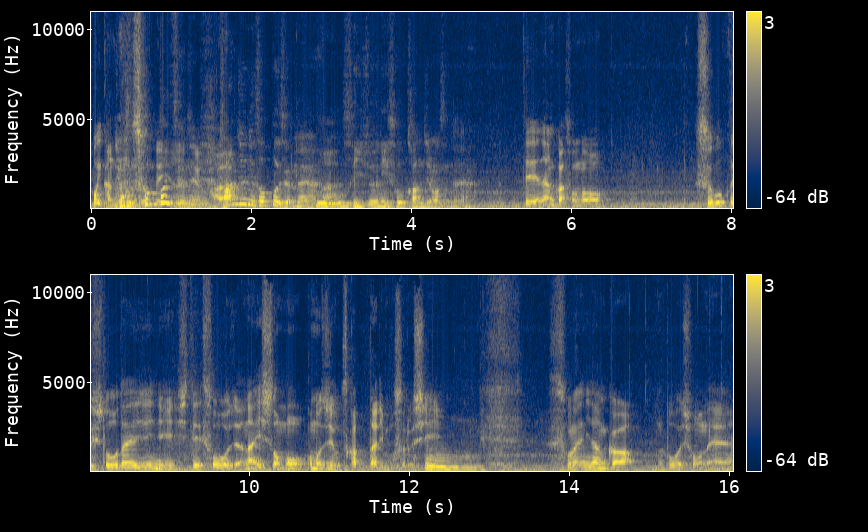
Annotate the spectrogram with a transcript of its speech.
ぽい感じがす嘘っるんでぽいですよね、は単純に嘘っぽいですよね、うん。非常にそう感じますね。いでなんかそのすごく人を大事にしてそうじゃない人もこの字を使ったりもするし、どうんそれになんかどうでしょうね。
